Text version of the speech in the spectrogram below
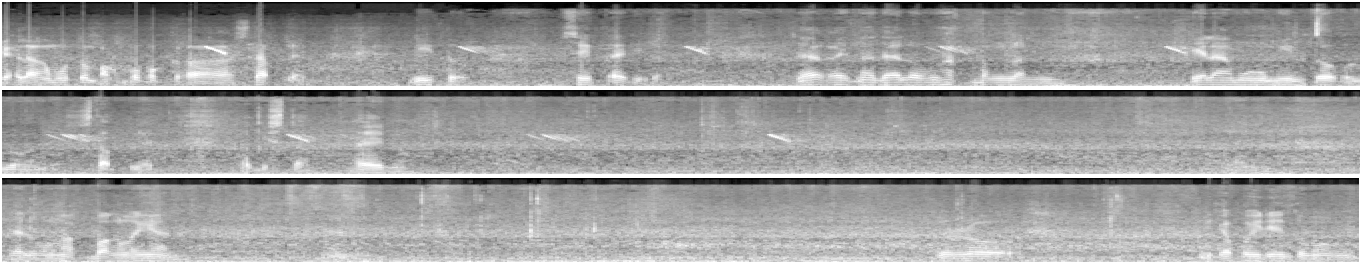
kailangan mo tumakbo pagka stoplight dito. Safe tayo dito. Kaya kahit na dalawang hakbang lang kailangan mo huminto pag yung stoplight pag stop. Ayun o dalawang hakbang lang yan. Pero hindi ka pwede tumawid.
